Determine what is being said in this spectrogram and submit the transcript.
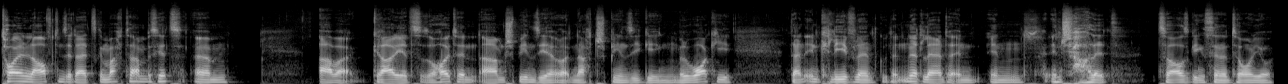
tollen Lauf, den sie da jetzt gemacht haben bis jetzt. Ähm, aber gerade jetzt, also heute Abend spielen sie, oder Nacht spielen sie gegen Milwaukee, dann in Cleveland, gut, dann in Atlanta, in, in, in Charlotte, zu Hause gegen San Antonio,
